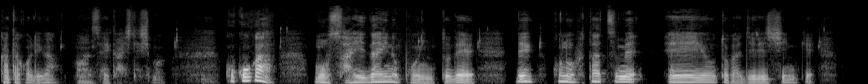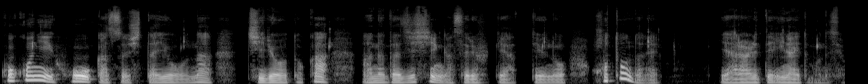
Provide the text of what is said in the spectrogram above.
肩こりが慢性化してしまう。ここがもう最大のポイントで、で、この二つ目、栄養とか自律神経、ここにフォーカスしたような治療とか、あなた自身がセルフケアっていうのをほとんどね、やられていないと思うんですよ。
